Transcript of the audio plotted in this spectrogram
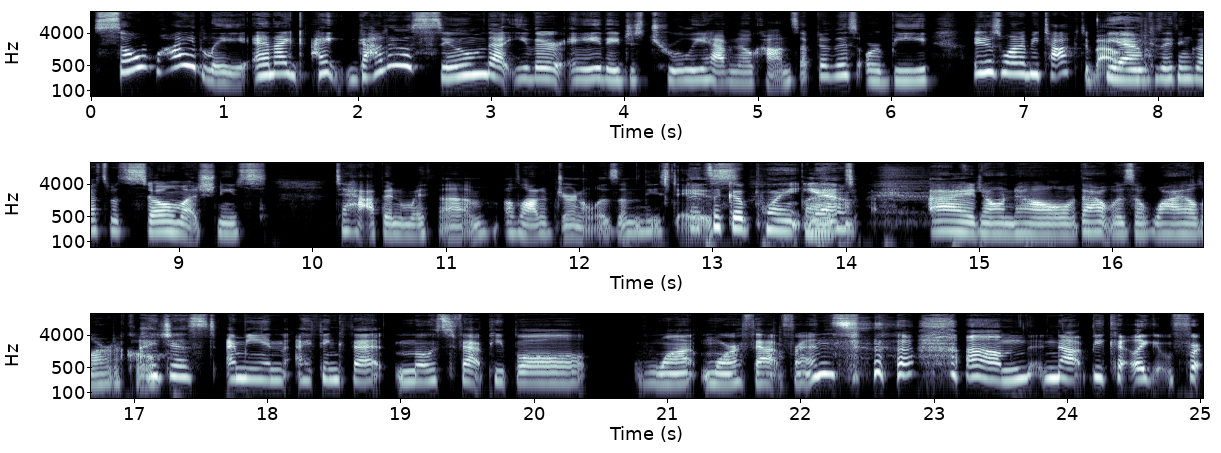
so widely? And I, I gotta assume that either A, they just truly have no concept of this, or B, they just want to be talked about. Yeah. Because I think that's what so much needs to happen with um, a lot of journalism these days. That's a good point. yeah. I don't know. That was a wild article. I just, I mean, I think that most fat people want more fat friends. Um not because like for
